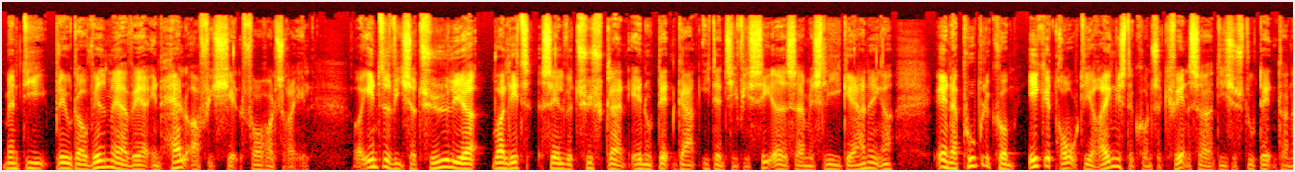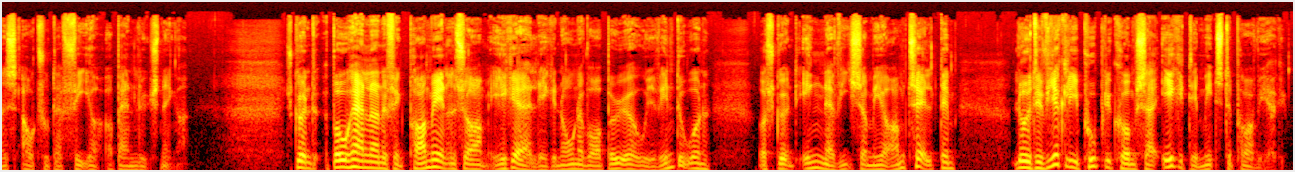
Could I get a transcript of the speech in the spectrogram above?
Men de blev dog ved med at være en halvofficiel forholdsregel, og intet viser tydeligere, hvor lidt selve Tyskland endnu dengang identificerede sig med slige gerninger, end at publikum ikke drog de ringeste konsekvenser af disse studenternes autodafier og bandløsninger. Skønt boghandlerne fik påmindelse om ikke at lægge nogen af vores bøger ud i vinduerne, og skønt ingen aviser mere omtalte dem, lod det virkelige publikum sig ikke det mindste påvirke.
